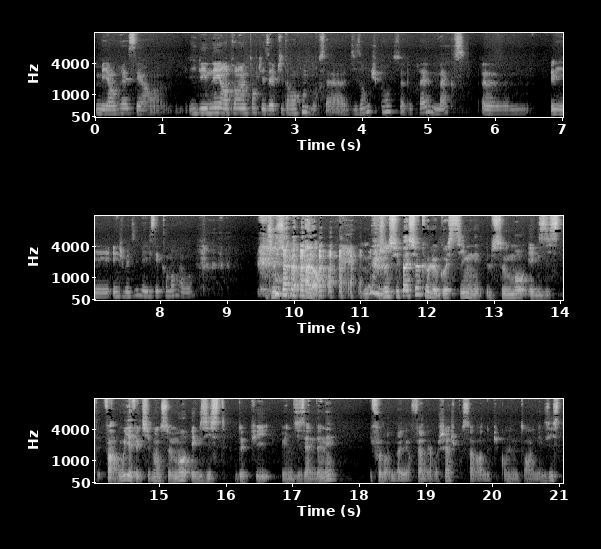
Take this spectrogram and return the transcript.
Mais en vrai, c'est un- il est né un peu en même temps que les applis de rencontre, donc ça a 10 ans, je pense, à peu près, max. Euh, et, et je me dis, mais il faisait comment avant? Je ne suis pas... Alors, je ne suis pas sûre que le ghosting, ce mot existe. Enfin, oui, effectivement, ce mot existe depuis une dizaine d'années. Il faudrait d'ailleurs faire des recherches pour savoir depuis combien de temps il existe.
